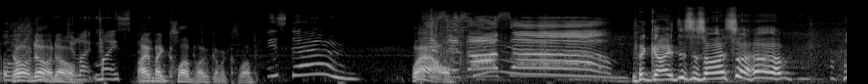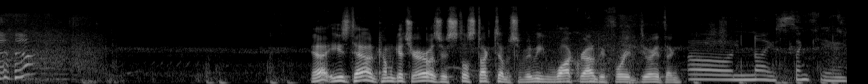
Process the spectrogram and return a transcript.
Or No, no, you, would no. you like my spear? I have my club. I've got my club. He's down. Wow. It's awesome! The guy, this is awesome. yeah, he's down. Come get your arrows. They're still stuck to him, so maybe we can walk around before you do anything. Oh, nice. Thank you.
